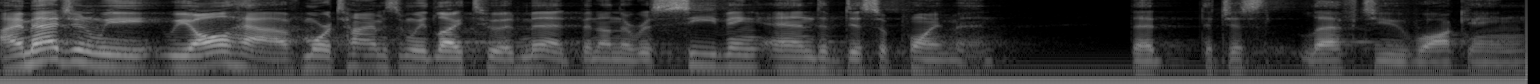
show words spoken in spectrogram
I imagine we, we all have, more times than we'd like to admit, been on the receiving end of disappointment that, that just left you walking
